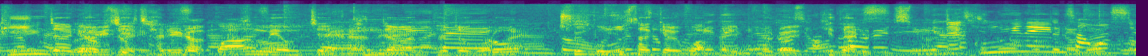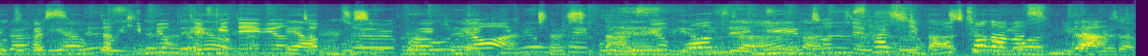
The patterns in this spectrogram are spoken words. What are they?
빈 자리 없이 자리를 꽉 메운 채 긴장한 표정으로 출구조사 결과 발표를 기다리고 있습니다. 네, 국민의힘 상황도 보겠습니다. 김용태 비대위원장 모습 보이고요. 안철수 나경원, 전대 45초 남았습니다.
